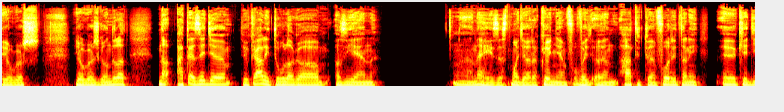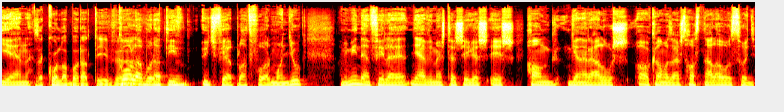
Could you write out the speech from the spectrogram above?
jogos, jogos gondolat. Na, hát ez egy, ők állítólag a, az ilyen, nehéz ezt magyarra könnyen, vagy olyan átütően fordítani, ők egy ilyen Ez a kollaboratív... kollaboratív ügyfélplatform mondjuk, ami mindenféle nyelvi mesterséges és hanggenerálós alkalmazást használ ahhoz, hogy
